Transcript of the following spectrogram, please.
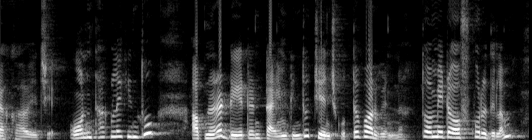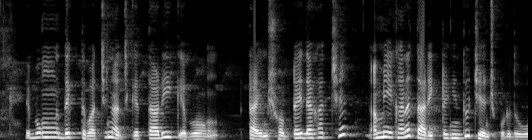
রাখা হয়েছে। অন থাকলে কিন্তু আপনারা ডেট অ্যান্ড টাইম কিন্তু চেঞ্জ করতে পারবেন না। তো আমি এটা অফ করে দিলাম, এবং দেখতে পাচ্ছেন আজকের তারিখ এবং টাইম সবটাই দেখাচ্ছে। আমি এখানে তারিখটা কিন্তু চেঞ্জ করে দেবো।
